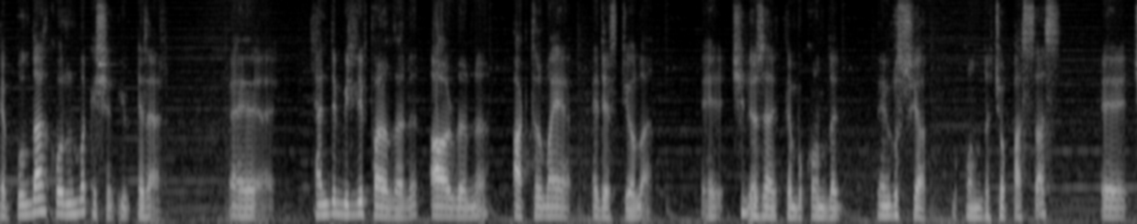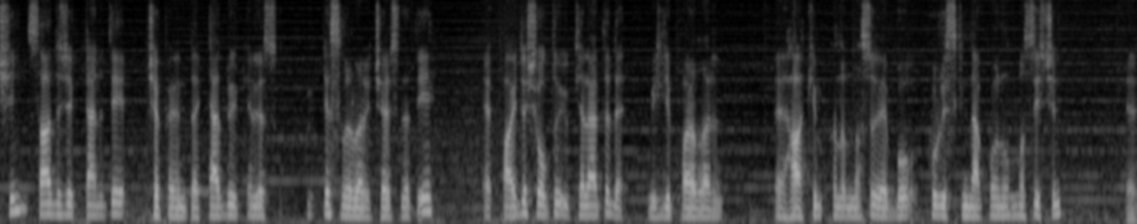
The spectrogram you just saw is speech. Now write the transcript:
Ve bundan korunmak için ülkeler e, kendi milli paralarını, ağırlığını arttırmaya hedefliyorlar. E, Çin özellikle bu konuda ve Rusya bu konuda çok hassas. E, Çin sadece kendi çeperinde, kendi ülkeleri ülke sınırları içerisinde değil, e, paydaş olduğu ülkelerde de milli paraların e, hakim kılınması ve bu kur riskinden korunulması için e,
